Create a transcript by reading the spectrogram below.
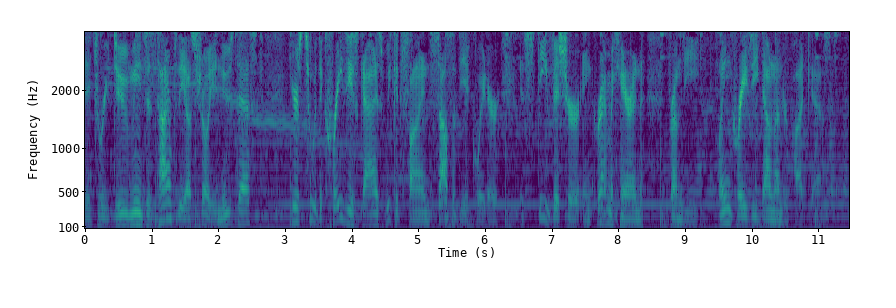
didgeridoo means it's time for the Australia News Desk. Here's two of the craziest guys we could find south of the equator. It's Steve Visscher and Grant McHerron from the Plane Crazy Down Under podcast.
